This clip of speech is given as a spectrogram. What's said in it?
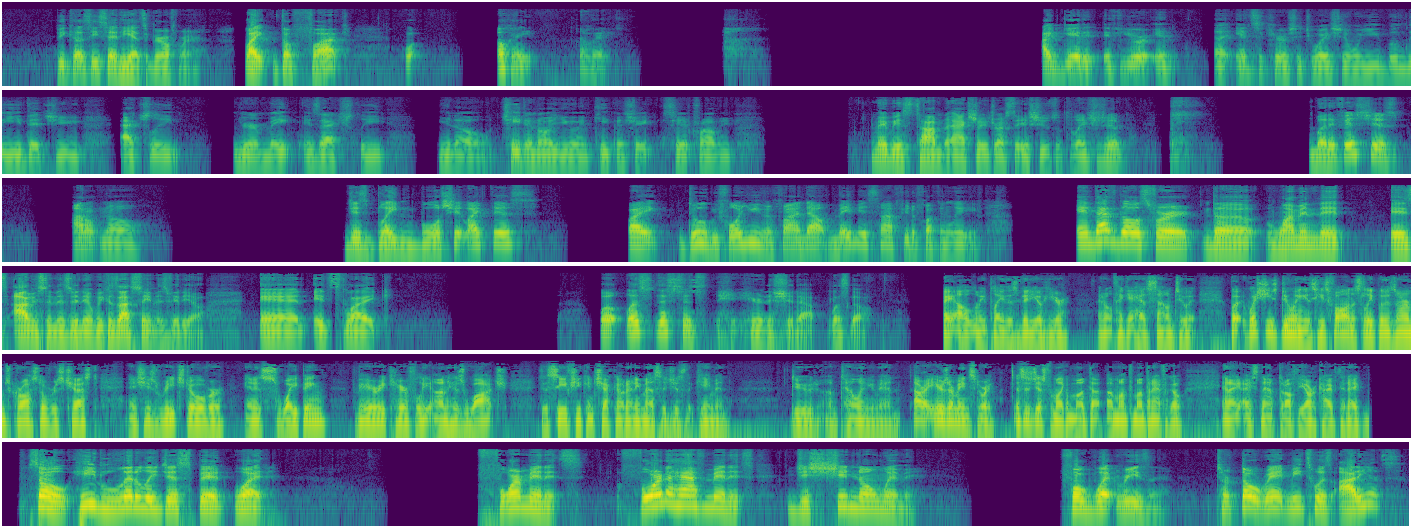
because he said he has a girlfriend. Like the fuck? Okay. Okay. I get it. If you're in an insecure situation where you believe that you actually your mate is actually, you know, cheating on you and keeping shit, shit from you, maybe it's time to actually address the issues with the relationship. But if it's just, I don't know, just blatant bullshit like this, like, dude, before you even find out, maybe it's time for you to fucking leave. And that goes for the woman that is obvious in this video because I've seen this video. And it's like, well, let's let's just hear this shit out. Let's go. I'll, let me play this video here. I don't think it has sound to it. But what she's doing is he's fallen asleep with his arms crossed over his chest, and she's reached over and is swiping very carefully on his watch to see if she can check out any messages that came in. Dude, I'm telling you, man. All right, here's our main story. This is just from like a month, a month, month and a half ago, and I, I snapped it off the archive today. So he literally just spent what? Four minutes, four and a half minutes, just shitting on women. For what reason? To throw red meat to his audience?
